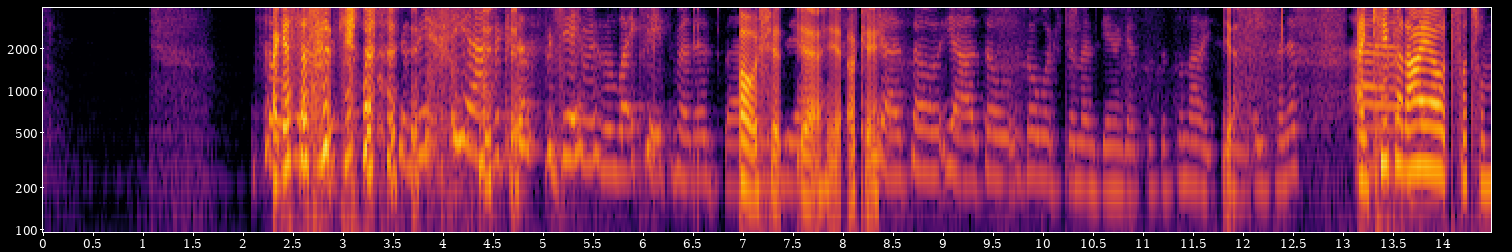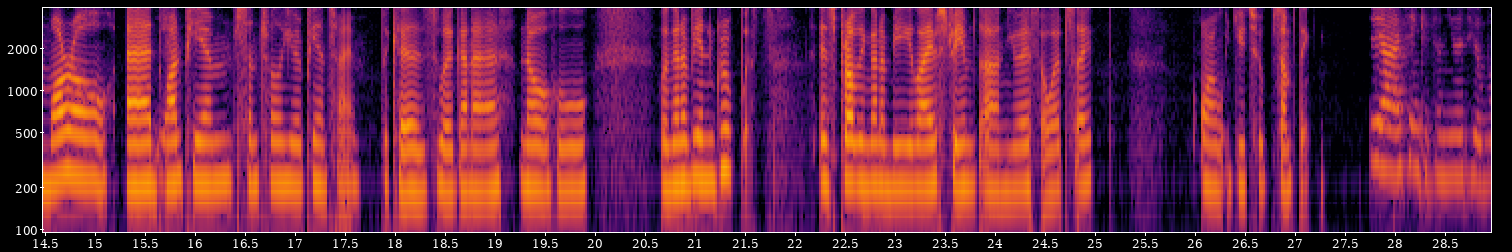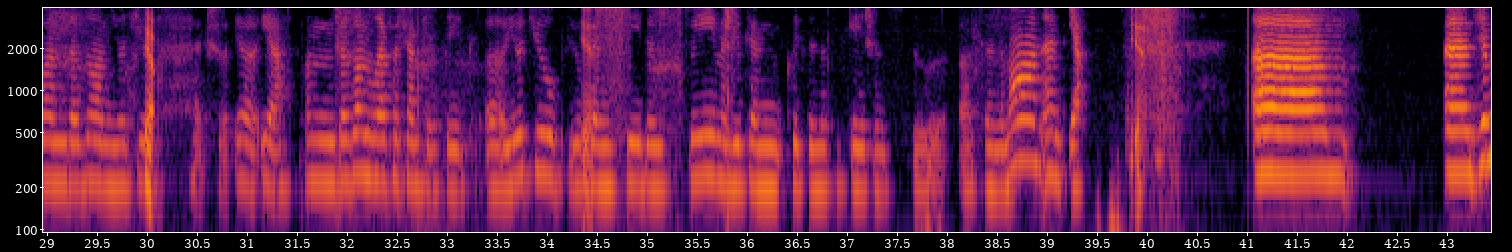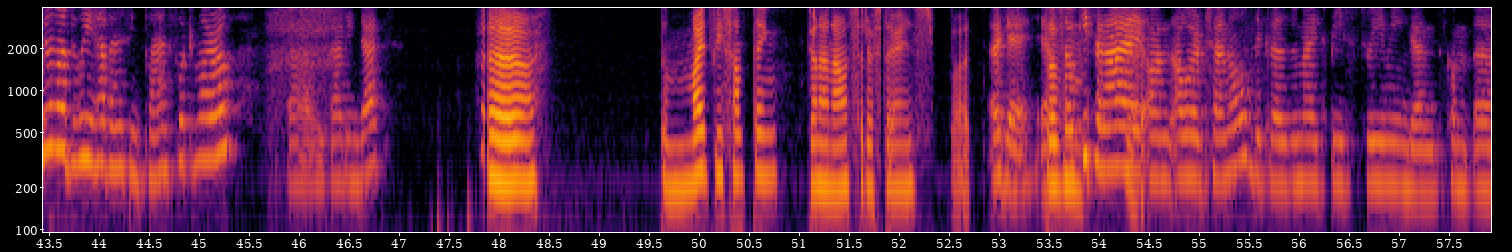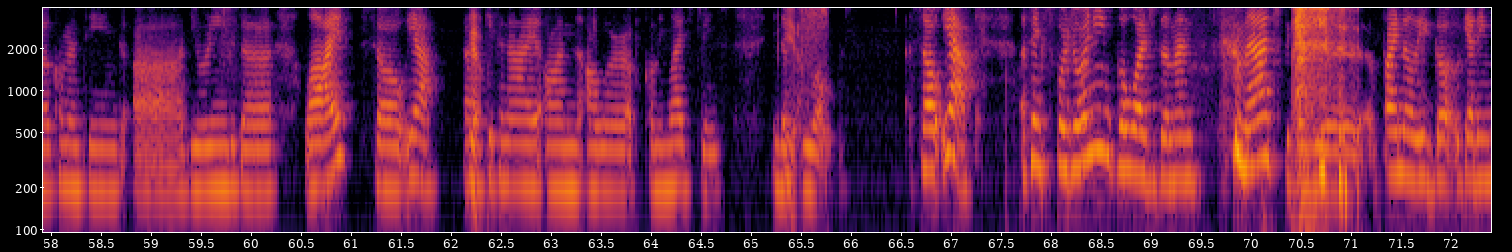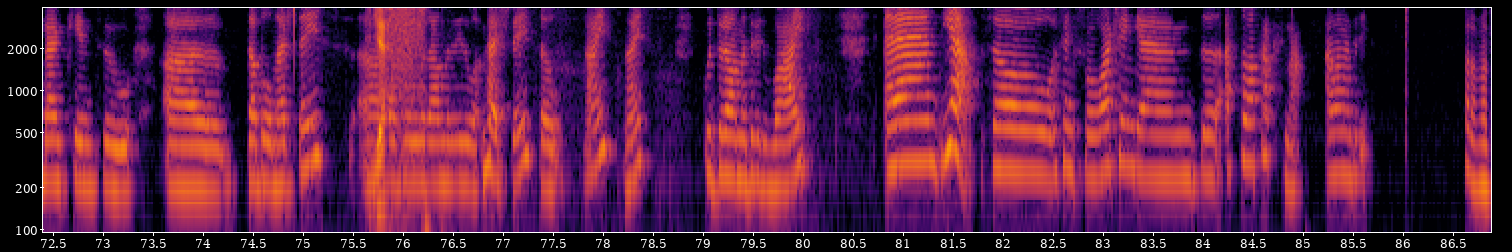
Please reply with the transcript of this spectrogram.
So, I guess yeah, that's it. Yeah. yeah, because the game is in like eight minutes. uh, Oh shit! Yeah, yeah. Okay. Yeah, so yeah, so go watch the men's game against Osasuna. It's in Yes. eight minutes. And keep an eye out for tomorrow at Yeah. 1 p.m. Central European Time because we're gonna know who we're gonna be in group with. It's probably gonna be live streamed on UEFA website or YouTube something. Yeah, I think it's on YouTube on the Zone YouTube. Yeah. Actually, yeah, yeah, on the Zone UEFA Champions League uh, YouTube, you can see the stream and you can click the notifications to uh, turn them on. And yeah, Yes. um, and Jamila, do we have anything planned for tomorrow uh, regarding that? Uh, there might be something. Gonna announce it if there is, but Okay, yeah. Doesn't- so keep an eye yeah. on our channel because we might be streaming and com- uh, commenting uh, during the live. So yeah, uh, Yeah. keep an eye on our upcoming live streams in the few hours. So yeah, uh, thanks for joining. Go watch the men's match because we're finally go- getting back into uh, double match days. Uh, Yes. Double Real Madrid match days. So nice, nice. Good Real Madrid vibes. And yeah, so thanks for watching and uh, hasta la próxima. A la Madrid. I don't know.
